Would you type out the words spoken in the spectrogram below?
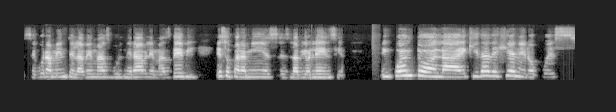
seguramente la ve más vulnerable, más débil. Eso para mí es, la violencia. En cuanto a la equidad de género, pues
